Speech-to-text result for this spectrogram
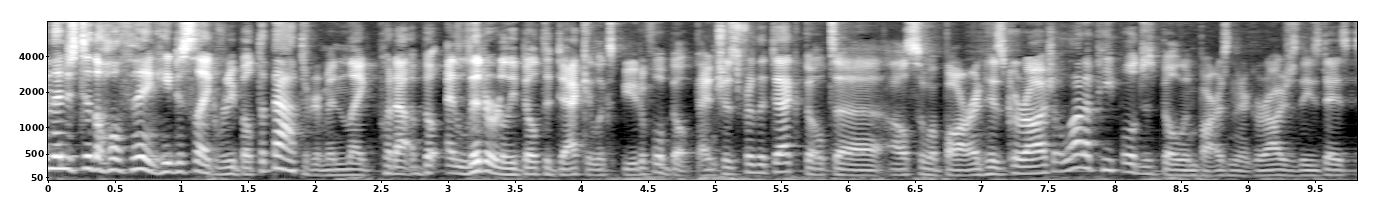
And then just did the whole thing. He just like rebuilt the bathroom and like put out, built, literally built a deck. It looks beautiful. Built benches for the deck. Built uh, also a bar in his garage. A lot of people just building bars in their garages these days,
